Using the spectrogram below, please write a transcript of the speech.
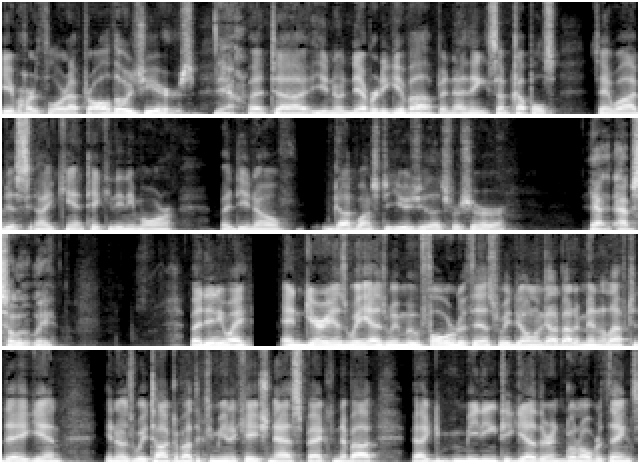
Gave her heart to the Lord after all those years. Yeah. But uh, you know, never to give up. And I think some couples say, "Well, I'm just I can't take it anymore." But you know, God wants to use you. That's for sure. Yeah, absolutely. But anyway, and Gary, as we as we move forward with this, we only got about a minute left today. Again, you know, as we talk about the communication aspect and about uh, meeting together and going over things,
